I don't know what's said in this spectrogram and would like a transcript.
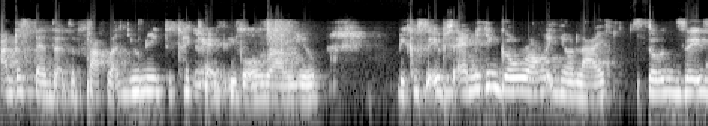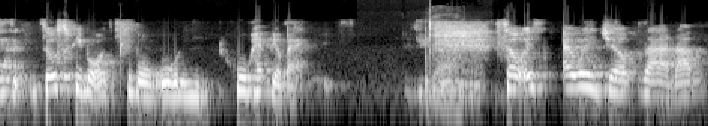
understand that the fact that you need to take care of people around you because if anything go wrong in your life so those, those people are the people who, who have your back Yeah. so it's I always joke that um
